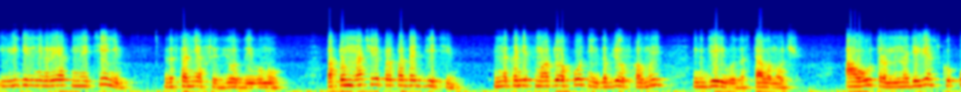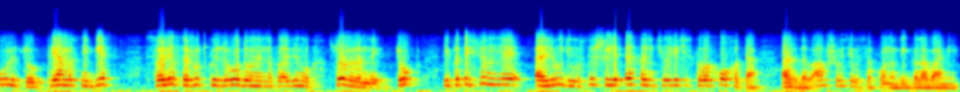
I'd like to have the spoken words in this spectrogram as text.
и видели невероятные тени, заслонявшие звезды и луну. Потом начали пропадать дети. Наконец, молодой охотник забрел в холмы, где его застала ночь а утром на деревенскую улицу прямо с небес свалился жутко изуродованный наполовину сожранный труп, и потрясенные люди услышали эхо нечеловеческого хохота, раздававшегося высоко над их головами.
